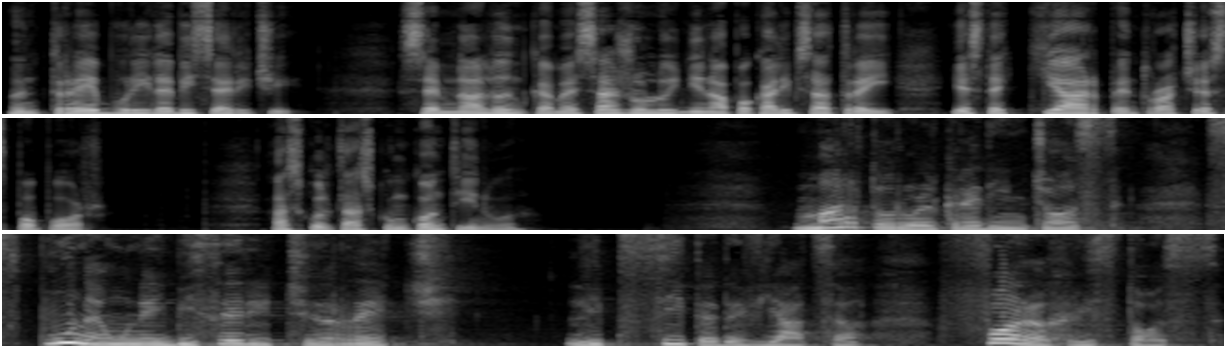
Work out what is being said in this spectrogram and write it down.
în treburile bisericii, semnalând că mesajul lui din Apocalipsa 3 este chiar pentru acest popor. Ascultați cum continuă. Martorul credincios spune unei biserici reci, lipsite de viață, fără Hristos.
